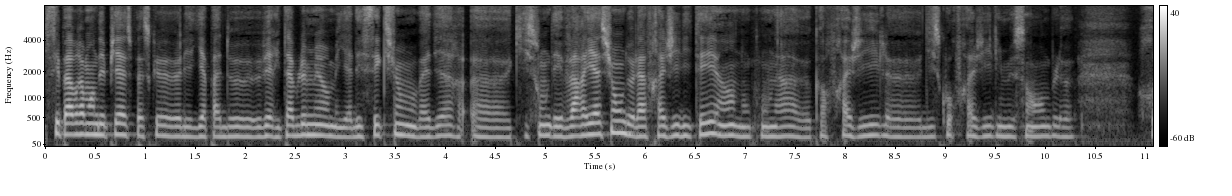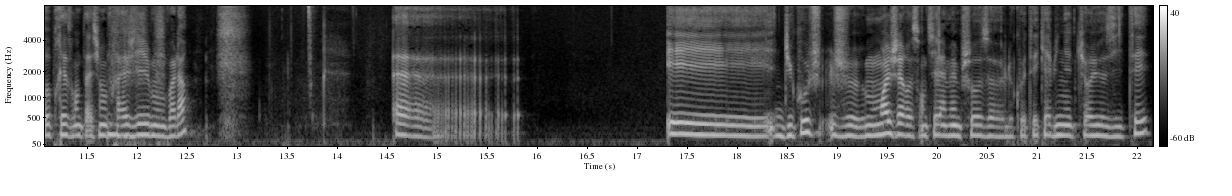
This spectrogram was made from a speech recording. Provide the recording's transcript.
c'est pas vraiment des pièces parce que il n'y a pas de véritable mur, mais il y a des sections, on va dire, euh, qui sont des variations de la fragilité. Hein. Donc on a euh, corps fragile, discours fragile, il me semble, représentation fragile. bon voilà. Euh, et du coup, je, moi, j'ai ressenti la même chose, le côté cabinet de curiosité.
